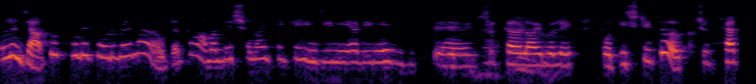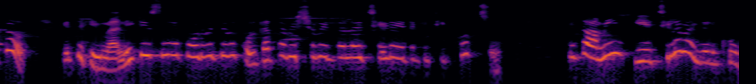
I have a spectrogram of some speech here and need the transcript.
বললেন যাদবপুরে পড়বে না? ওটা তো আমাদের সময় থেকে ইঞ্জিনিয়ারিং এর শিক্ষালয় বলে প্রতিষ্ঠিত সুখ্যাত। কিন্তু হিউম্যানিটিস নিয়ে পড়বে তুমি কলকাতা বিশ্ববিদ্যালয় ছেড়ে এটা কি ঠিক করছ? কিন্তু আমি গিয়েছিলাম একজন খুব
